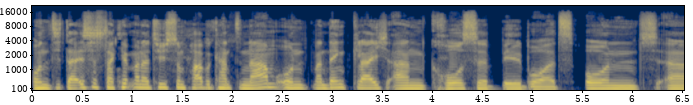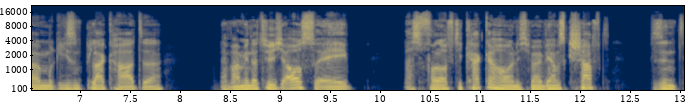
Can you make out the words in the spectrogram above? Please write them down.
Und da ist es, da kennt man natürlich so ein paar bekannte Namen und man denkt gleich an große Billboards und ähm, Riesenplakate. Da war mir natürlich auch so, ey, lass voll auf die Kacke hauen. Ich meine, wir haben es geschafft. Wir sind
